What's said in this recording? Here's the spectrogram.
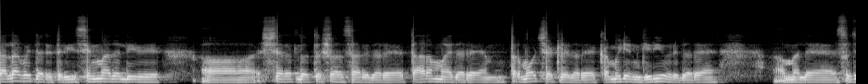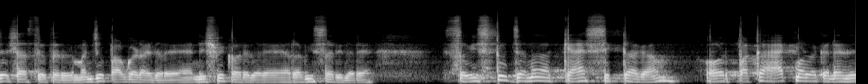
ಕಲಾವಿದರಿದ್ದಾರೆ. ಈ ಸಿನಿಮಾದಲ್ಲಿ ಶರತ್ ಲೋತುಷಾ ಸರ್ ಇದ್ದಾರೆ, ತಾರಮ್ಮ ಇದ್ದಾರೆ, ಪ್ರಮೋದ್ ಶೆಟ್ರ್ ಇದ್ದಾರೆ ಕಮಿಡಿಯನ್ ಗಿರಿ ಅವರು ಇದ್ದಾರೆ ಆಮೇಲೆ ಸುಜಯ್ ಶಾಸ್ತ್ರಿ ಇದ್ದಾರೆ, ಮಂಜು ಪಾವ್ಗಡ ಇದ್ದಾರೆ, ನಿಶ್ವಿಕ್ ಅವರಿದ್ದಾರೆ ರವಿ ಸರ್ ಇದ್ದಾರೆ. ಸೊ ಇಷ್ಟು ಜನ ಕ್ಯಾಶ್ ಸಿಕ್ಕಿದಾಗ ಅವ್ರ ಪಕ್ಕ ಆಕ್ಟ್ ಮಾಡ್ಬೇಕಂದ್ರೆ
